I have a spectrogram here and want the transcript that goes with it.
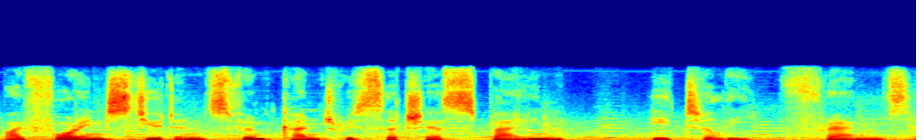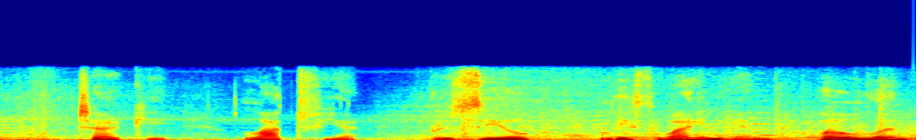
by foreign students from countries such as Spain, Italy, France, Turkey, Latvia, Brazil, Lithuania, Poland,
